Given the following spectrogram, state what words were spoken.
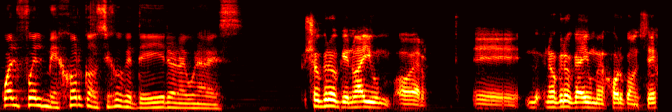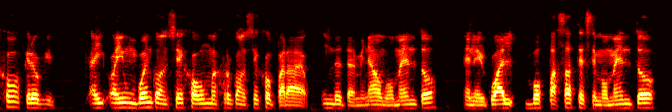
¿Cuál fue el mejor consejo que te dieron alguna vez? Yo creo que no hay un, a ver, eh, no, no creo que hay un mejor consejo, creo que hay, un buen consejo o un mejor consejo para un determinado momento en el cual vos pasaste ese momento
